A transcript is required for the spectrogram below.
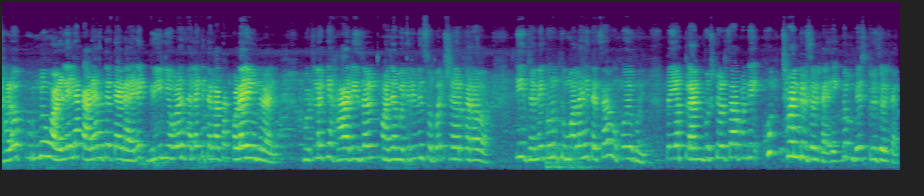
झाडं पूर्ण वाढलेल्या काड्यामध्ये होत्या त्या डायरेक्ट ग्रीन एवढ्या झाल्या की त्याला आता कळ्या येऊन राहिल्या. म्हटलं की हा रिझल्ट माझ्या मैत्रिणींसोबत शेअर करावा. की जेणेकरून तुम्हालाही त्याचा उपयोग होईल. तर या प्लॅन बुस्टरचा म्हणजे खूप छान रिझल्ट आहे. एकदम बेस्ट रिझल्ट आहे.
